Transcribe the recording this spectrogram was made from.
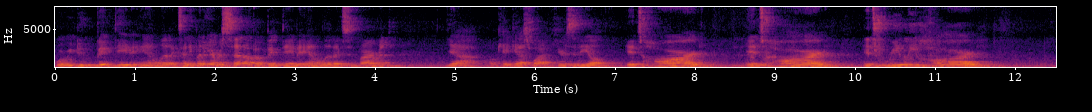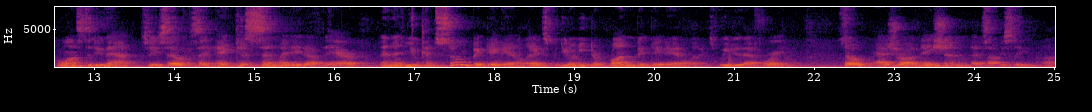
where we do big data analytics. Anybody ever set up a big data analytics environment? Yeah, okay, guess what? Here's the deal. It's hard. It's hard. It's really hard. Who wants to do that? So you say, hey, just send my data up there, and then you consume big data analytics, but you don't need to run big data analytics. We do that for you. So Azure Automation, that's obviously uh,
